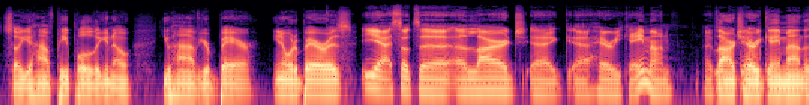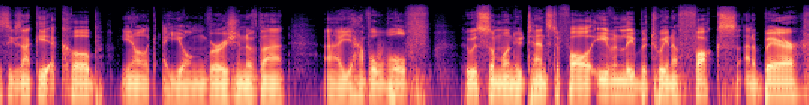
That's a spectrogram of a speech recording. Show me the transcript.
So you have people, you know, you have your bear. You know what a bear is? Yeah, so it's a, a large, uh, uh, hairy gay man. I think, large yeah. hairy gay man. That's exactly a cub. You know, like a young version of that. Uh, you have a wolf, who is someone who tends to fall evenly between a fox and a bear.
